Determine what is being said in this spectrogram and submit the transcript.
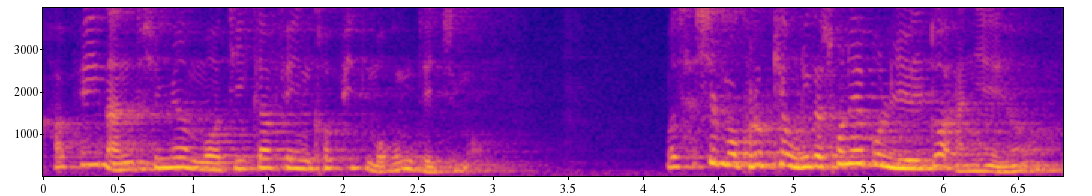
카페인 안 드시면 뭐 디카페인 커피 먹으면 되지 뭐. 뭐 사실 뭐 그렇게 우리가 손해 볼 일도 아니에요.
